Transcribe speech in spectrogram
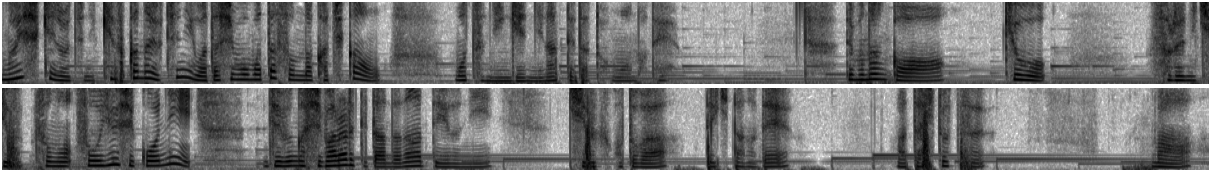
無意識のうちに気づかないうちに私もまたそんな価値観を持つ人間になってたと思うので。でもなんか今日それに気づそのそういう思考に自分が縛られてたんだなっていうのに気づくことができたのでまた一つまあ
